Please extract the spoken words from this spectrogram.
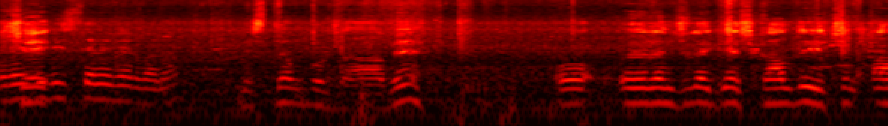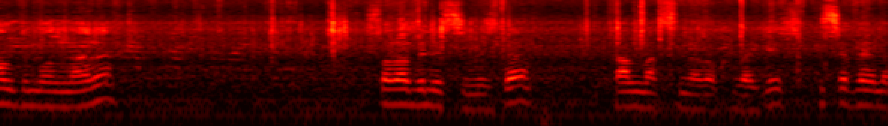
Öğrenci Şey- listeni ver bana. Listem burada abi. O öğrenciler geç kaldığı için aldım onları. Sorabilirsiniz de. Kalmasınlar okula geç. Bu seferle.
